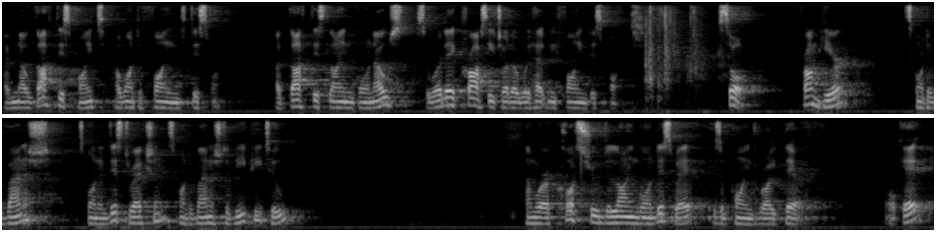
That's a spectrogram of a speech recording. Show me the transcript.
I've now got this point, I want to find this one. I've got this line going out, so where they cross each other will help me find this point. So, from here, it's going to vanish. It's going in this direction. It's going to vanish to VP2. And where it cuts through the line going this way is a point right there. Okay.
